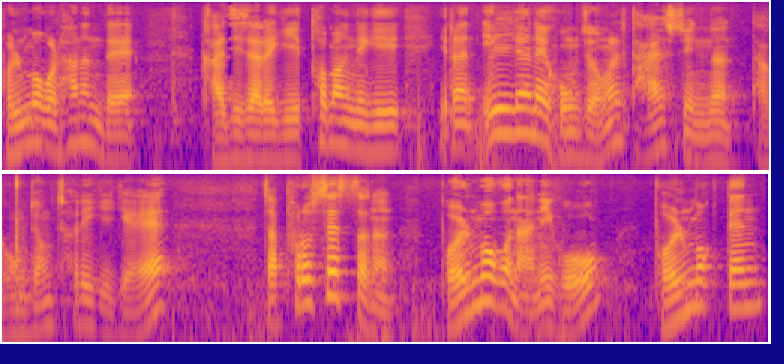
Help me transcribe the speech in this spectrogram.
벌목을 하는데 가지 자르기, 토막 내기 이런 일련의 공정을 다 할 수 있는 다공정 처리 기계. 자, 프로세서는 벌목은 아니고 벌목된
